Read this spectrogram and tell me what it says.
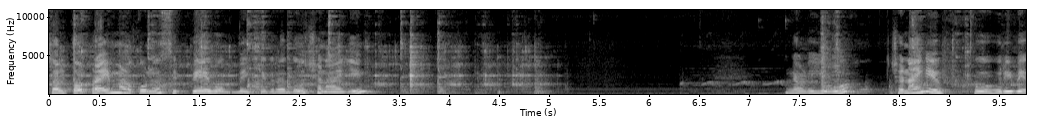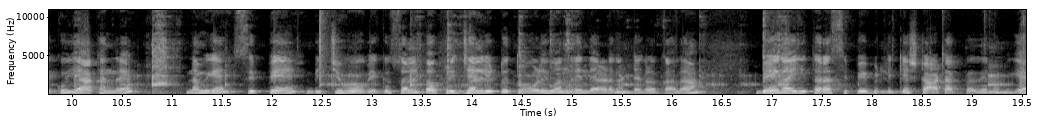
ಸ್ವಲ್ಪ ಫ್ರೈ ಮಾಡ್ಕೊಂಡು ಸಿಪ್ಪೆ ಹೋಗಬೇಕಿದ್ರದು, ಚೆನ್ನಾಗಿ. ನೋಡಿ, ಇವು ಚೆನ್ನಾಗಿ ಹುರಿಬೇಕು. ಯಾಕಂದರೆ ನಮಗೆ ಸಿಪ್ಪೆ ಬಿಚ್ಚಿ ಹೋಗಬೇಕು. ಸ್ವಲ್ಪ ಫ್ರಿಜ್ಜಲ್ಲಿಟ್ಟು ತೊಗೊಳ್ಳಿ ಒಂದರಿಂದ ಎರಡು ಗಂಟೆಗಳ ಕಾಲ. ಬೇಗ ಈ ಥರ ಸಿಪ್ಪೆ ಬಿಡಲಿಕ್ಕೆ ಸ್ಟಾರ್ಟ್ ಆಗ್ತದೆ ನಮಗೆ.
